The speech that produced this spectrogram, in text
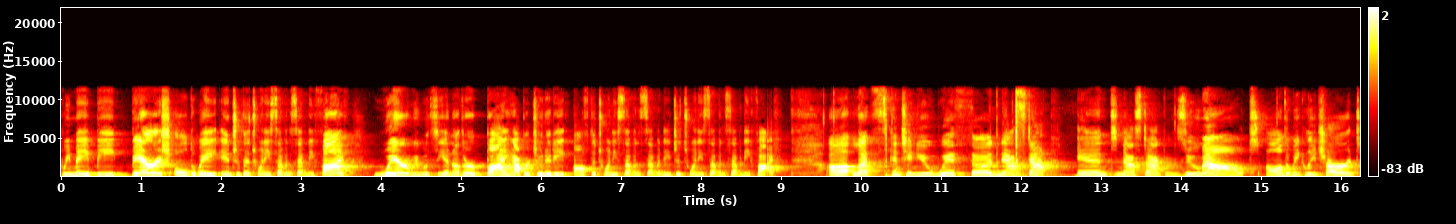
We may be bearish all the way into the 2775 where we would see another buying opportunity off the 2770 to 2775. Uh, let's continue with uh, NASDAQ and NASDAQ and zoom out on the weekly chart.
